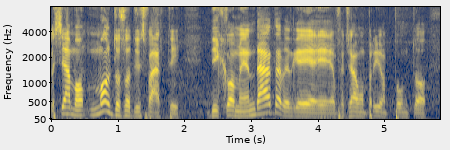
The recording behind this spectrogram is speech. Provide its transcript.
Siamo molto soddisfatti di come è andata perché eh, facciamo prima appunto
